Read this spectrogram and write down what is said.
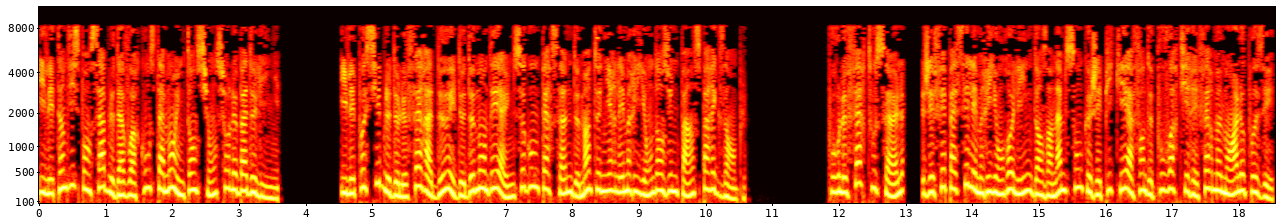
il est indispensable d'avoir constamment une tension sur le bas de ligne. Il est possible de le faire à deux et de demander à une seconde personne de maintenir l'émerillon dans une pince par exemple. Pour le faire tout seul, j'ai fait passer l'émerillon rolling dans un hameçon que j'ai piqué afin de pouvoir tirer fermement à l'opposé.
